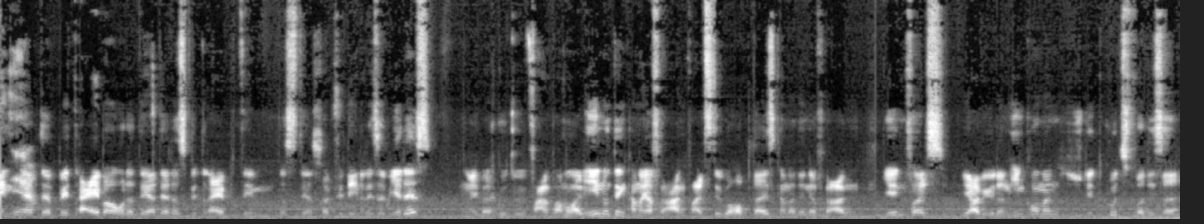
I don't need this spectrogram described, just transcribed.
ein, ja. der, der, Betreiber oder der, der das betreibt, dem, dass der halt für den reserviert ist. Ich weiß, gut, fahren, fahren wir mal hin und den kann man ja fragen, falls der überhaupt da ist, kann man den ja fragen. Jedenfalls, ja, wie wir dann hinkommen, steht kurz vor dieser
